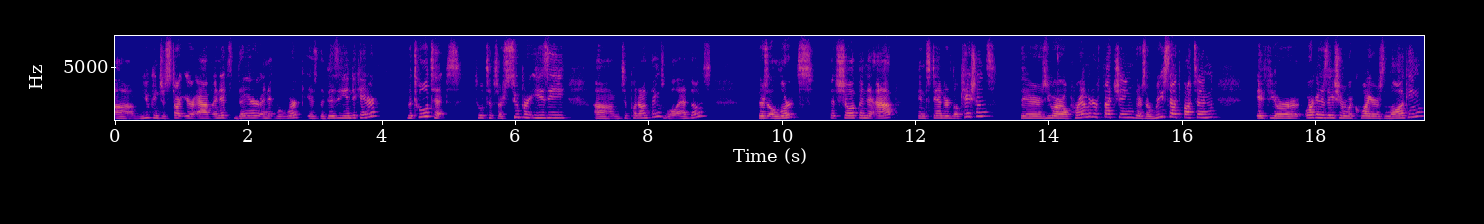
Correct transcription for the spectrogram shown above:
um, you can just start your app and it's there and it will work is the busy indicator. The tooltips. Tooltips are super easy um, to put on things. We'll add those. There's alerts that show up in the app in standard locations. There's URL parameter fetching. There's a reset button if your organization requires logging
